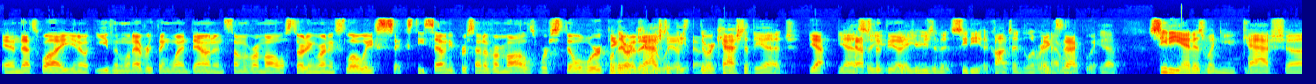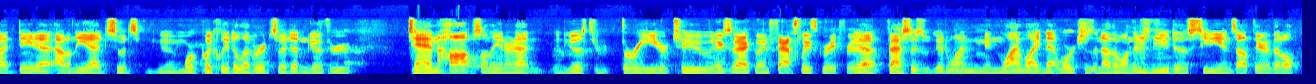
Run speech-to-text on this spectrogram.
And that's why, you know, even when everything went down and some of our models starting running slowly, 60, 70% of our models were still working. well, they were cached at the they were cached at the edge. yeah, Yeah, cached so at the you, Yeah, you're using a CD, a content delivery network. Exactly. Yeah. CDN is when you cache uh, data out on the edge, so it's more quickly delivered, so it doesn't go through ten hops on the internet. It goes through three or two. And so- Exactly, and Fastly is great for that. yeah, Fastly is a good one. I mean, Limelight Networks is another one. There's Mhm. a few of those CDNs out there that'll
